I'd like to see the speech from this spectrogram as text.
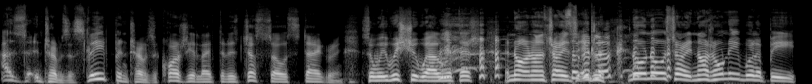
as in terms of sleep, in terms of quality of life, that is just so staggering. So we wish you well with it. no, no, I'm sorry. So good luck. no, no, sorry. Not only will it be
